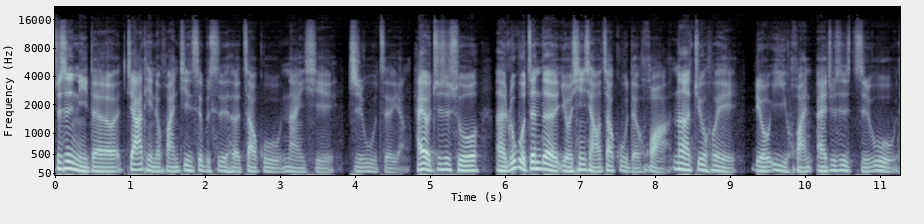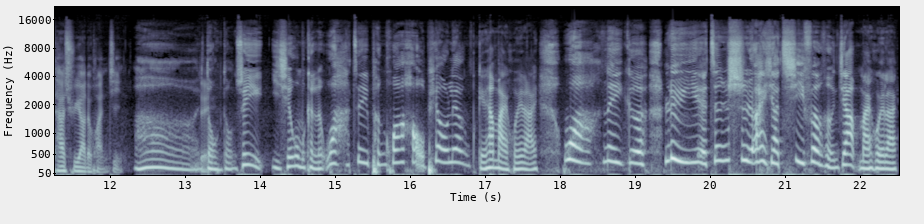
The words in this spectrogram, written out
就是你的家庭的环境适不适合照顾那一些植物？这样，还有就是说，呃，如果真的有心想要照顾的话，那就会。留意环，哎，就是植物它需要的环境啊，懂懂。所以以前我们可能哇，这一盆花好漂亮，给它买回来，哇，那个绿叶真是，哎呀，气氛很佳，买回来，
